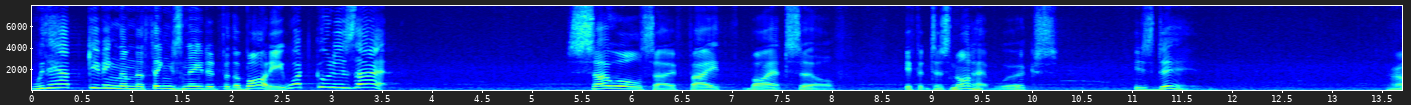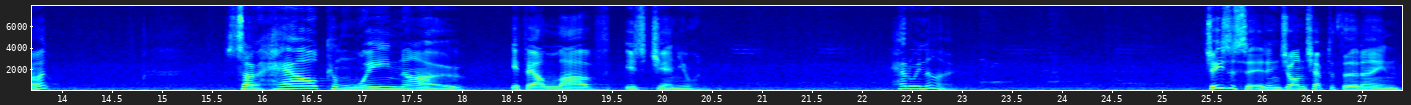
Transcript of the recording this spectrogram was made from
without giving them the things needed for the body, what good is that? So also, faith by itself, if it does not have works, is dead. All right? So, how can we know if our love is genuine? How do we know? Jesus said in John chapter 13,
